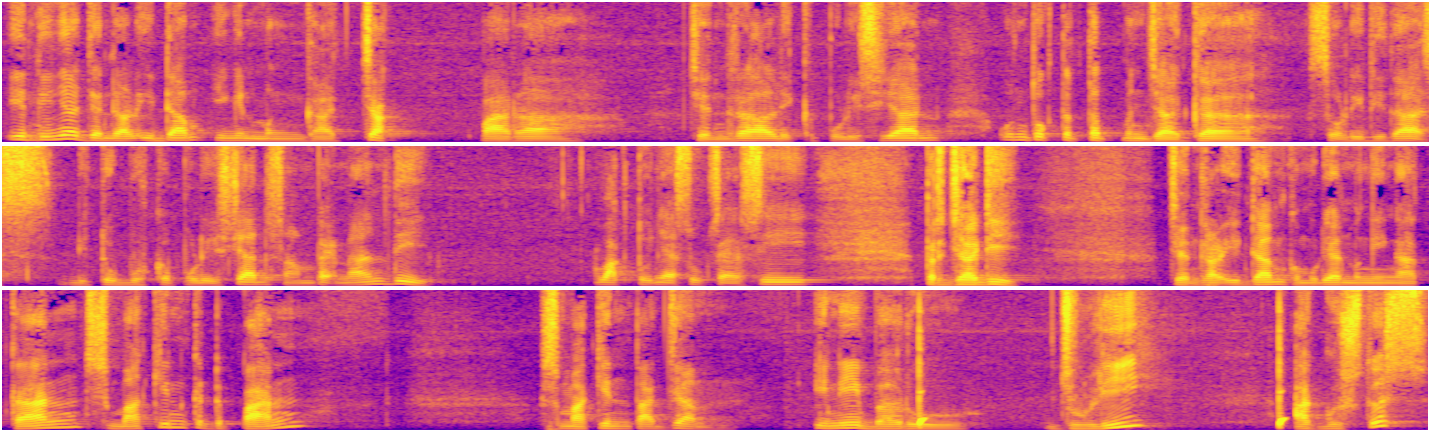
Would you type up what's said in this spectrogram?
Intinya Jenderal Idam ingin menggajak para jenderal di kepolisian untuk tetap menjaga soliditas di tubuh kepolisian sampai nanti waktunya suksesi terjadi. Jenderal Idam kemudian mengingatkan semakin ke depan semakin tajam. Ini baru Juli, Agustus,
